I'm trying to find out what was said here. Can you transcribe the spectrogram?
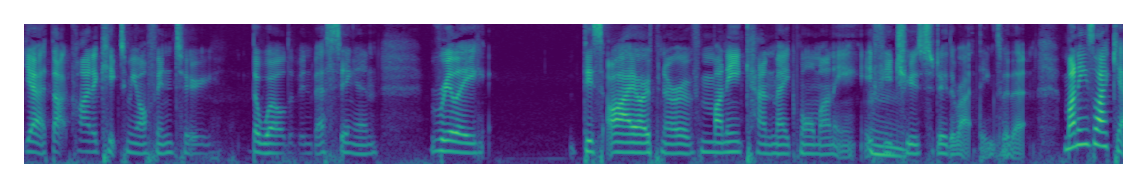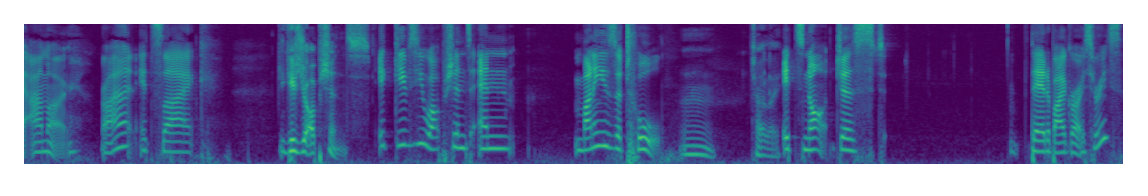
yeah, that kind of kicked me off into the world of investing and really this eye opener of money can make more money if you Mm. choose to do the right things with it. Money's like your ammo, right? It's like It gives you options. it gives you options and money is a tool. Mm. Totally. It's not just there to buy groceries.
